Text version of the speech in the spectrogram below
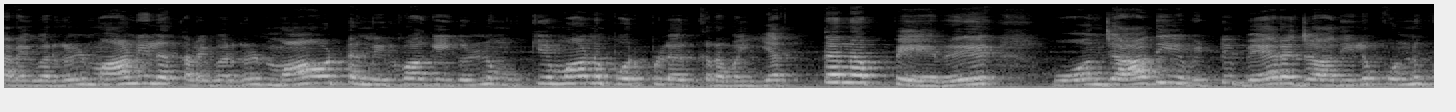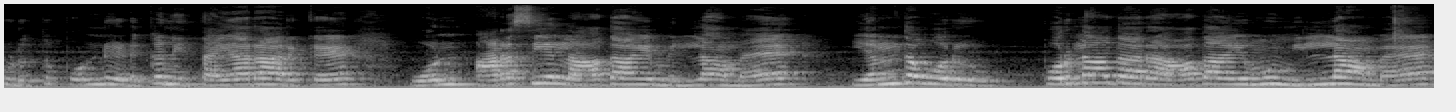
தலைவர்கள் மாநில தலைவர்கள் மாவட்ட நிர்வாகிகள்னு முக்கியமான பொறுப்பில் இருக்கிறவன் எத்தனை பேர்? உன் ஜாதியை விட்டு வேற ஜாதியில் பொண்ணு கொடுத்து பொண்ணு எடுக்க நீ தயாராக இருக்க? ஒன் அரசியல் ஆதாயம் இல்லாமல் எந்த ஒரு பொருளாதார ஆதாயமும் இல்லாமல்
